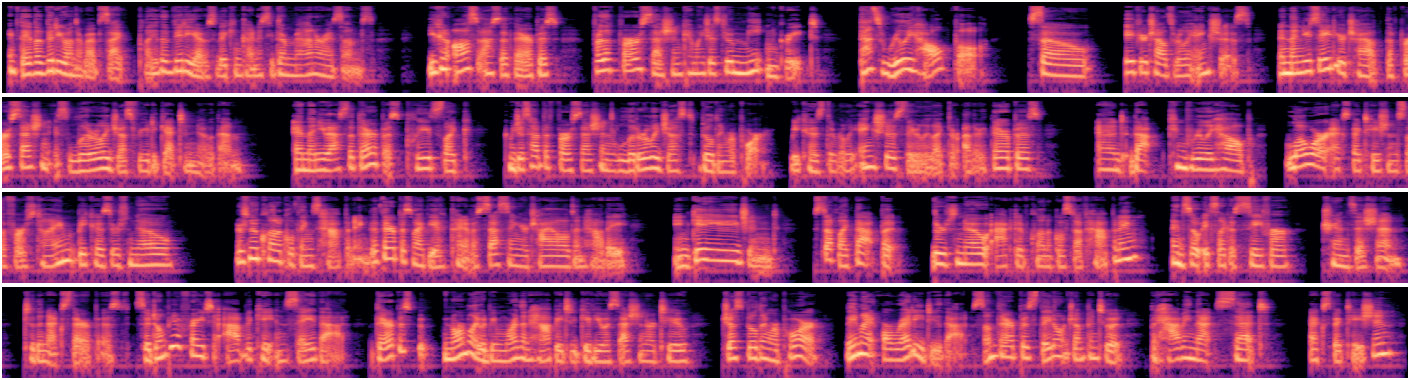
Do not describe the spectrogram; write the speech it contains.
If they have a video on their website, play the video so they can kind of see their mannerisms. You can also ask the therapist for the first session, can we just do a meet and greet? That's really helpful. So if your child's really anxious, and then you say to your child, the first session is literally just for you to get to know them. And then you ask the therapist, please, like, can we just have the first session literally just building rapport? Because they're really anxious, they really like their other therapist. And that can really help lower expectations the first time because there's no there's no clinical things happening. The therapist might be kind of assessing your child and how they engage and stuff like that, but there's no active clinical stuff happening. And so it's like a safer transition to the next therapist. So don't be afraid to advocate and say that. Therapists normally would be more than happy to give you a session or two just building rapport. They might already do that. Some therapists, they don't jump into it, but having that set expectation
